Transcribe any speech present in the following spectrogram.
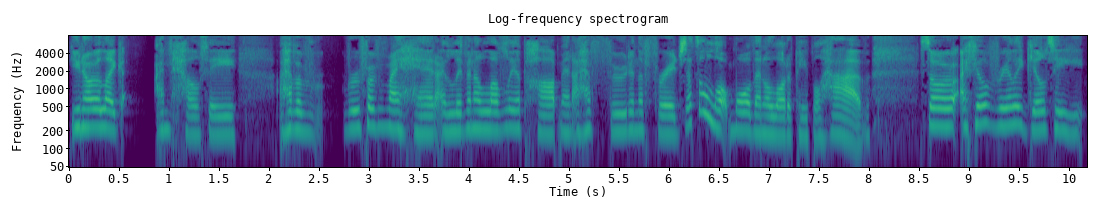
you know, like I'm healthy. I have a roof over my head. I live in a lovely apartment. I have food in the fridge. That's a lot more than a lot of people have. So I feel really guilty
